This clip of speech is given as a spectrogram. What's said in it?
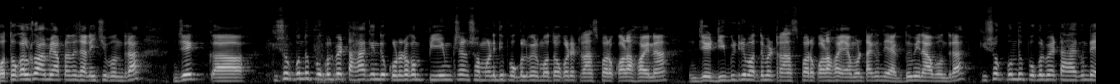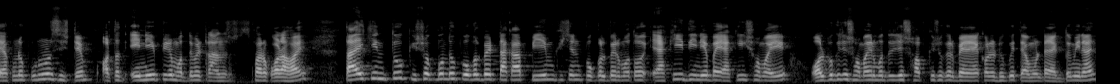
গতকালকেও আমি আপনাদের জানিয়েছি বন্ধুরা যে কৃষক বন্ধু প্রকল্পের টাকা কিন্তু কোনো রকম পিএম কিষাণ সম্মানিধি প্রকল্পের মতো করে ট্রান্সফার করা হয় না। যে ডিবিটির মাধ্যমে ট্রান্সফার করা হয় এমনটা কিন্তু একদমই না বন্ধুরা। কৃষক বন্ধু প্রকল্পের টাকা কিন্তু এখনও পুরনো সিস্টেম অর্থাৎ এনইএফটির মাধ্যমে ট্রান্সফার করা হয়। তাই কিন্তু কৃষক বন্ধু প্রকল্পের টাকা পিএম কিষাণ প্রকল্পের মতো একই দিনে বা একই সময়ে, অল্প কিছু সময়ের মধ্যে যে সব কৃষকের ব্যাঙ্ক অ্যাকাউন্টে ঢুকবে তেমনটা একদমই নয়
